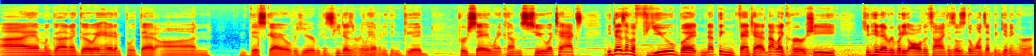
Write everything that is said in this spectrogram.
I'm gonna go ahead and put that on this guy over here because he doesn't really have anything good per se when it comes to attacks. He does have a few, but nothing fantastic. Not like her. She can hit everybody all the time because those are the ones I've been giving her,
